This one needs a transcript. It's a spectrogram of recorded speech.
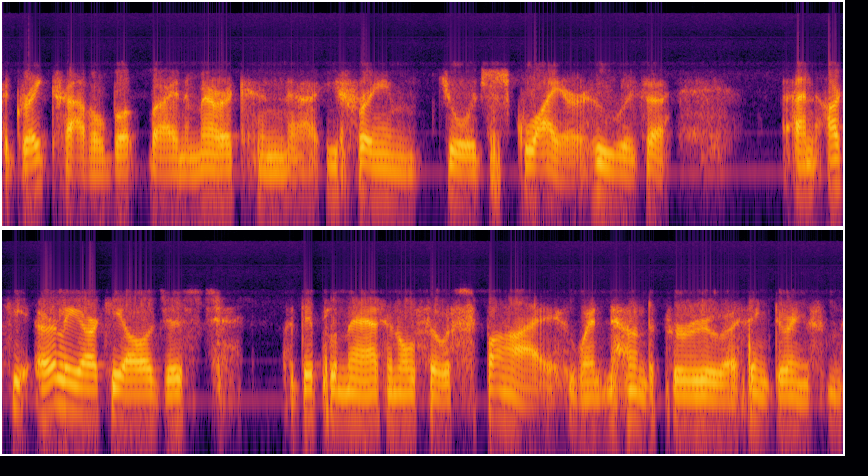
a great travel book by an American, uh, Ephraim George Squier, who was a, an archae- early archaeologist, a diplomat, and also a spy who went down to Peru, I think, during some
